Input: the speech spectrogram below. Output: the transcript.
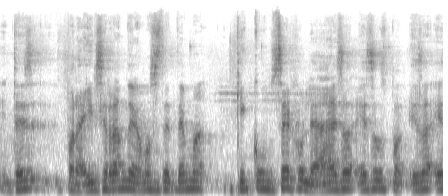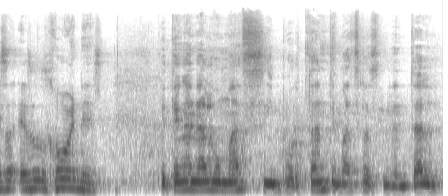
Entonces, para ir cerrando, digamos, este tema, ¿qué consejo le da a esos, esos, esos jóvenes? Que tengan algo más importante, más trascendental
